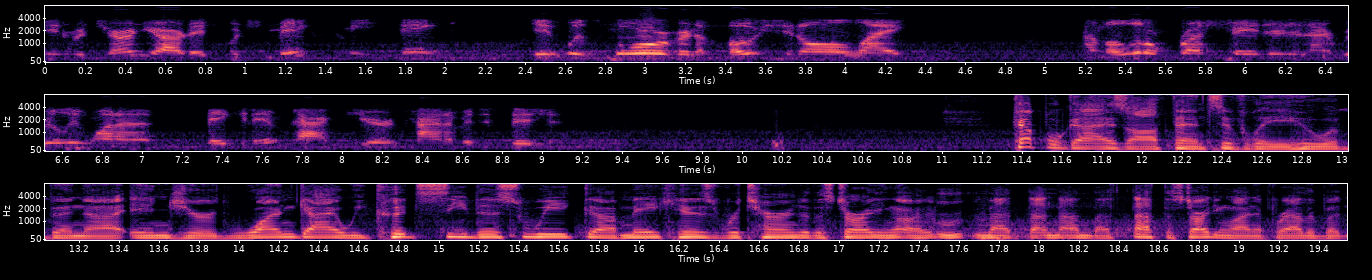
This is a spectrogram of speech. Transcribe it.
in return yardage, which makes me think it was more of an emotional like I'm a little frustrated and I really want to make an impact here kind of a decision couple guys offensively who have been uh, injured. One guy we could see this week uh, make his return to the starting, uh, not, not, not, the starting lineup rather, but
